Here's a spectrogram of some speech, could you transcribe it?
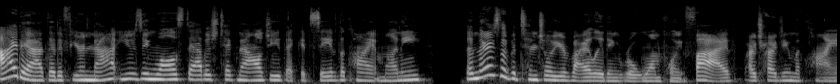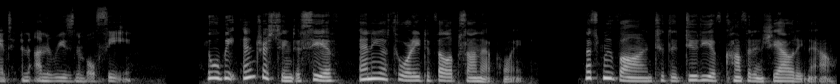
I'd add that if you're not using well established technology that could save the client money, then there's the potential you're violating Rule 1.5 by charging the client an unreasonable fee. It will be interesting to see if any authority develops on that point. Let's move on to the duty of confidentiality now.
